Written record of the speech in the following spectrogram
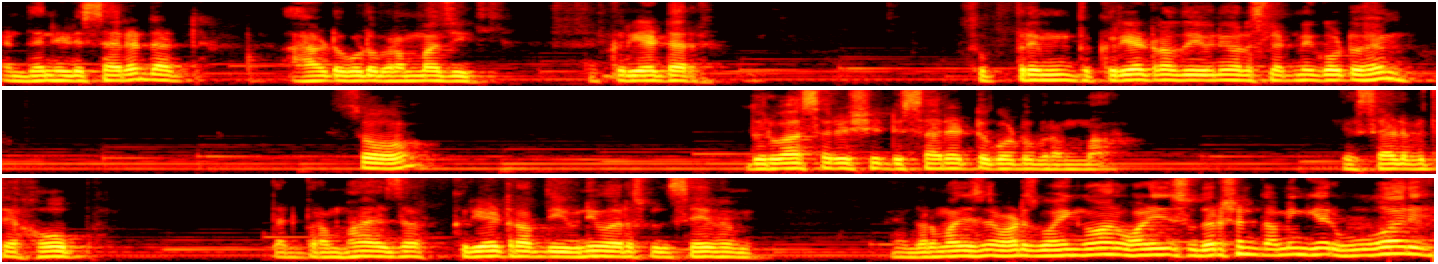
And then he decided that I have to go to Brahmaji, creator, supreme, the creator of the universe, let me go to him. So Durvasa Rishi decided to go to Brahma. He said with a hope that Brahma is the creator of the universe will save him. And Brahma said, What is going on? Why is Sudarshan coming here? Who are you?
